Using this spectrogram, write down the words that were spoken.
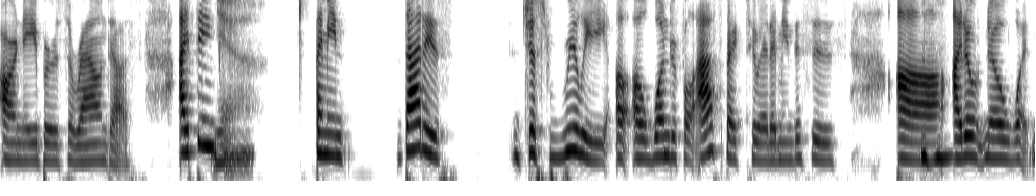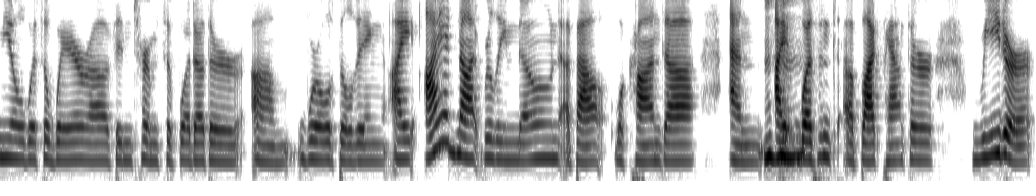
our neighbors around us. I think, yeah. I mean, that is just really a, a wonderful aspect to it. I mean, this is. Uh, mm-hmm. I don't know what Neil was aware of in terms of what other um, world building. I I had not really known about Wakanda, and mm-hmm. I wasn't a Black Panther reader.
